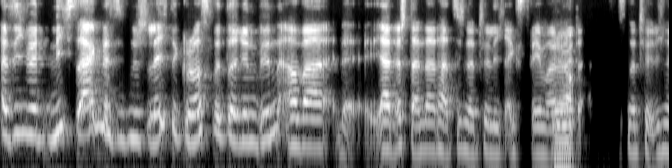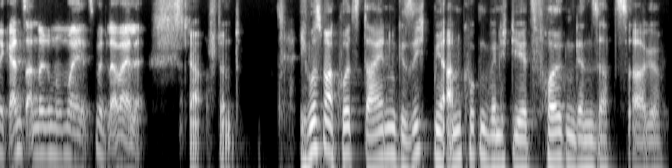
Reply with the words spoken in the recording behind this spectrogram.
Also ich würde nicht sagen, dass ich eine schlechte Crossfitterin bin, aber äh, ja, der Standard hat sich natürlich extrem erhöht. Ja ist natürlich eine ganz andere Nummer jetzt mittlerweile. Ja, stimmt. Ich muss mal kurz dein Gesicht mir angucken, wenn ich dir jetzt folgenden Satz sage.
